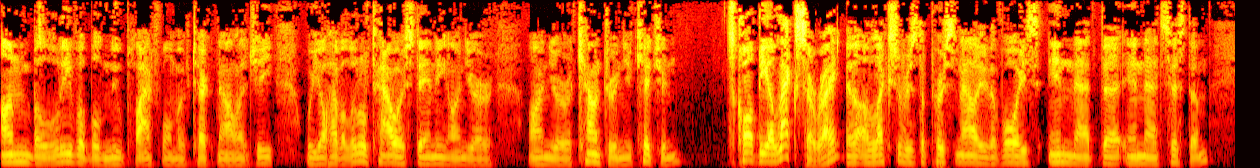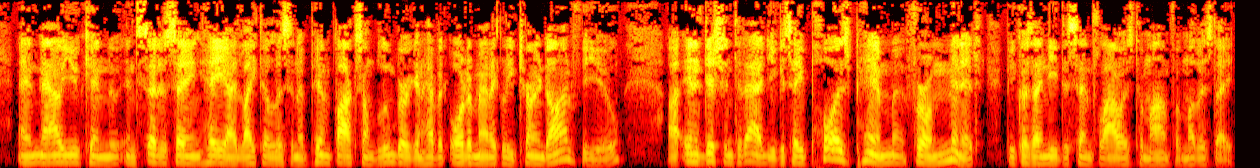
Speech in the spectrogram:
unbelievable new platform of technology where you'll have a little tower standing on your on your counter in your kitchen. It's called the Alexa, right? Uh, Alexa is the personality, the voice in that uh, in that system. And now you can, instead of saying, "Hey, I'd like to listen to Pimm Fox on Bloomberg," and have it automatically turned on for you, uh, in addition to that, you could say, pause Pimm for a minute because I need to send flowers to mom for Mother's Day.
